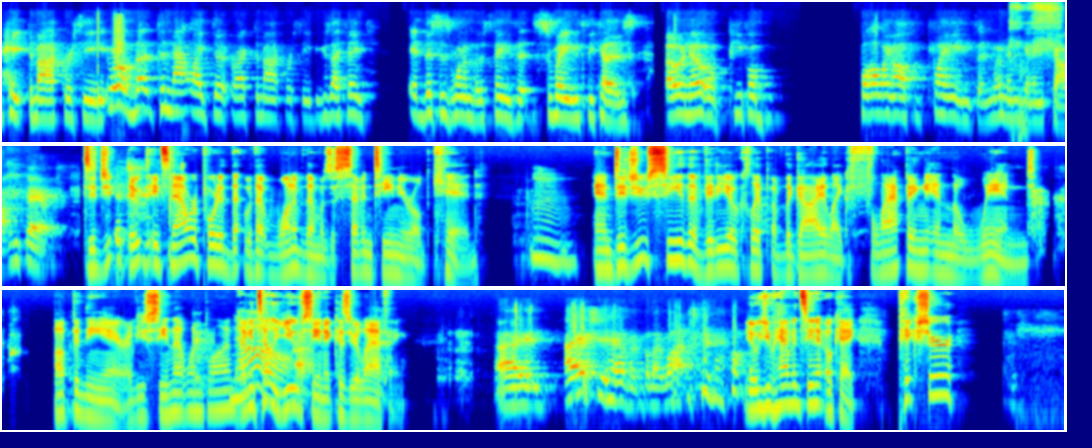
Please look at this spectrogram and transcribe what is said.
hate democracy. Well, not, to not like direct democracy because I think this is one of those things that swings because oh no, people falling off of planes and women getting shot. Who cares? Did you? It's- It, it's now reported that that one of them was a 17 year old kid. Mm. And did you see the video clip of the guy like flapping in the wind up in the air? Have you seen that one, Blonde? I can tell you've seen it because you're laughing. I I actually haven't, but I want to now. You, you haven't seen it? Okay. Picture.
